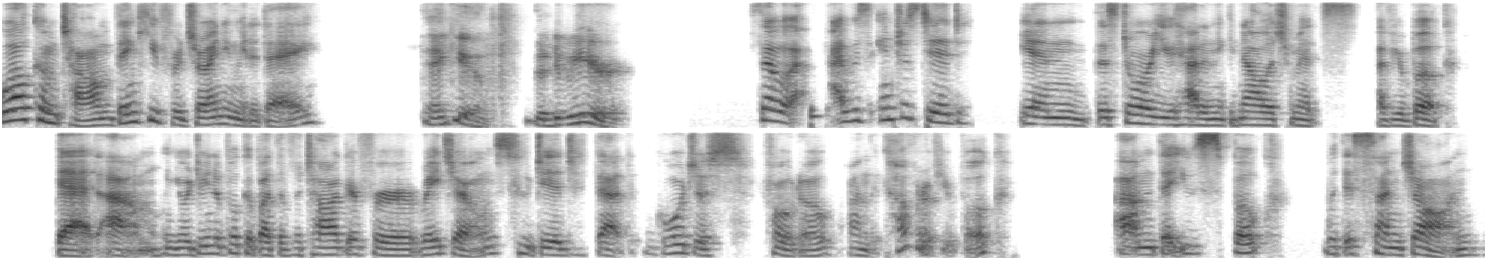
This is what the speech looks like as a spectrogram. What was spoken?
Welcome, Tom. Thank you for joining me today. Thank you. Good to be here. So, I was interested in the story you had in the acknowledgments of your book that um, when you were doing a book about the photographer Ray Jones, who did that gorgeous photo on the cover of your book, um, that you spoke with his son John,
